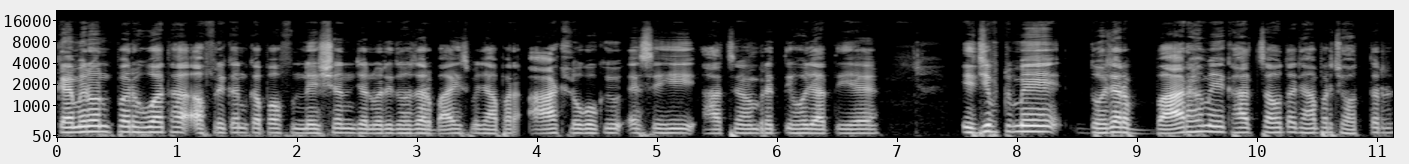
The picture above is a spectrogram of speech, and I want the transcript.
कैमरून पर हुआ था अफ्रीकन कप ऑफ़ नेशन जनवरी 2022 में, जहाँ पर आठ लोगों की ऐसे ही हादसे में मृत्यु हो जाती है। इजिप्ट में 2012 में एक हादसा होता है, जहाँ पर चौहत्तर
